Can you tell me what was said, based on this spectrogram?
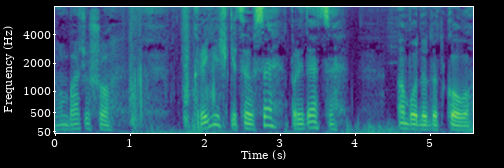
бачу, що краєчки це все прийдеться або додатково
